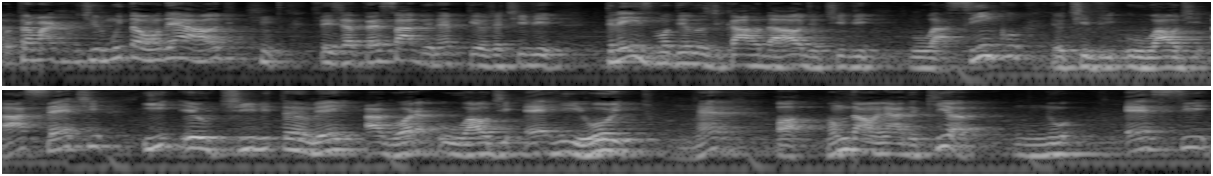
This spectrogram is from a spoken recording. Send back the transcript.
Outra marca que eu tiro muita onda é a Audi. Vocês já até sabem, né? Porque eu já tive três modelos de carro da Audi. Eu tive o A5, eu tive o Audi A7 e eu tive também agora o Audi R8, né? Ó, vamos dar uma olhada aqui, ó, no S,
